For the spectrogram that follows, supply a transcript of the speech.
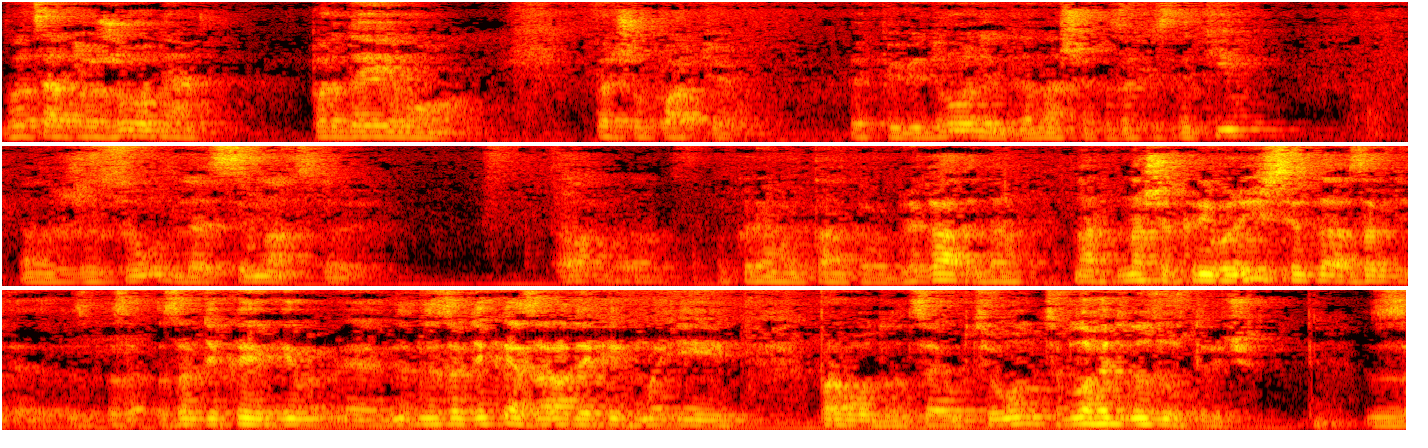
20 жовтня, передаємо першу партію FPV-дронів для наших захисників, для наших ЖСУ для 17-ї окремої танкової бригади. Да. На- Наші криворіжці, да, завдяки, яким, е, не завдяки, а заради яких ми і проводили цей аукціон. Це благодійна зустріч з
